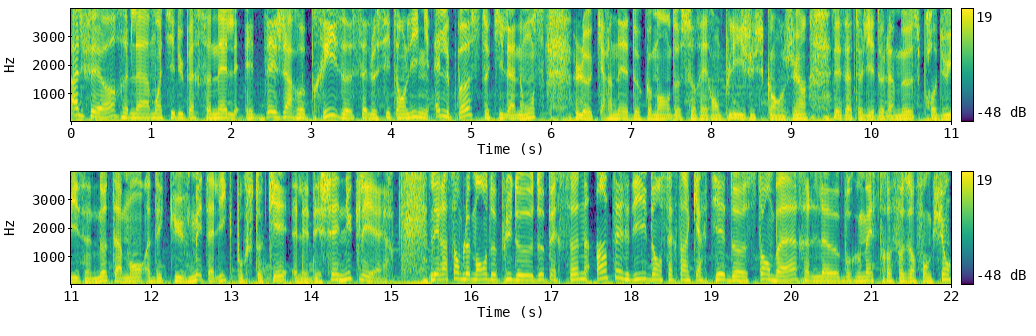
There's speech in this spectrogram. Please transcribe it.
Alphéor, la moitié du personnel est déjà reprise. C'est le site en ligne El Poste qui l'annonce. Le carnet de commandes serait rempli jusqu'en juin. Les ateliers de la Meuse produisent notamment des cuves métalliques pour stocker les déchets nucléaires. Les rassemblements de plus de deux personnes interdits dans certains quartiers de Stambert. Le bourgmestre faisant fonction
